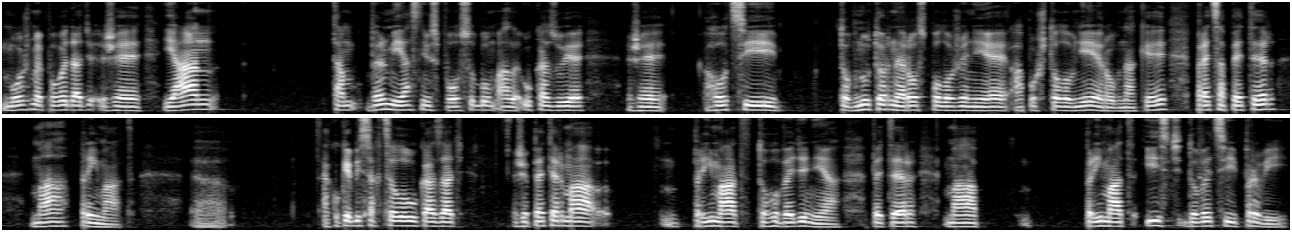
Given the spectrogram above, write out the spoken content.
môžeme povedať, že Ján tam veľmi jasným spôsobom ale ukazuje, že hoci to vnútorné rozpoloženie apoštolov nie je rovnaké, predsa Peter má primát. E, ako keby sa chcelo ukázať, že Peter má primát toho vedenia. Peter má primát ísť do vecí prvý.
